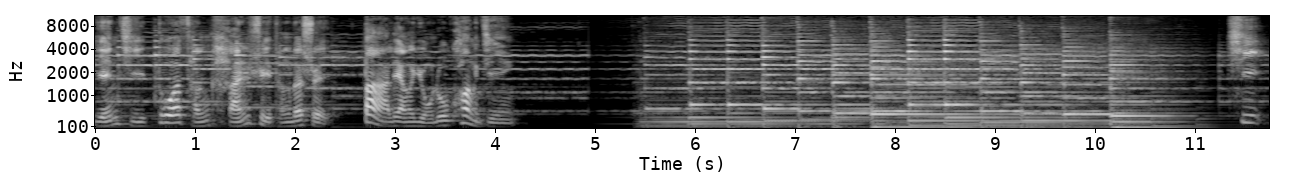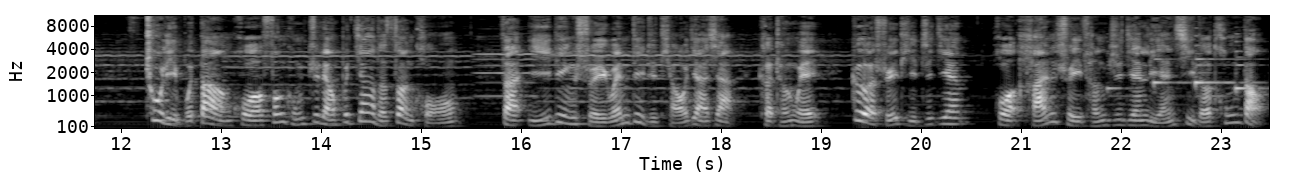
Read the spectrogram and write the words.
引起多层含水层的水大量涌入矿井。七，处理不当或封孔质量不佳的钻孔，在一定水温地质条件下，可成为各水体之间。或含水层之间联系的通道。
